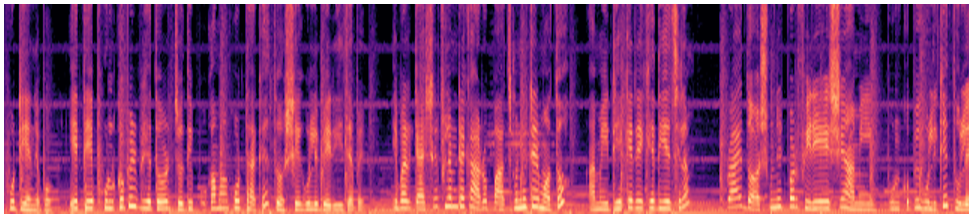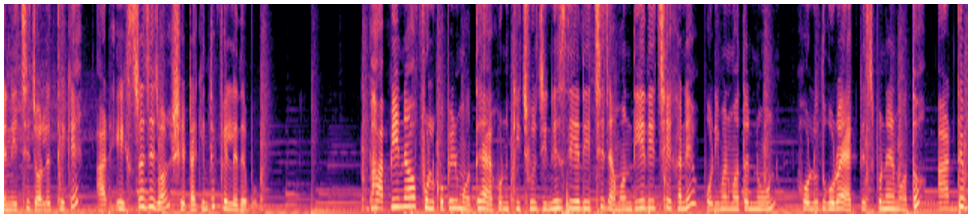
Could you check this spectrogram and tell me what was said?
ফুটিয়ে নেব। এতে ফুলকপির ভেতর যদি পোকামাকড় থাকে তো সেগুলি বেরিয়ে যাবে। এবার গ্যাসের ফ্লেমটাকে আরও পাঁচ মিনিটের মতো আমি ঢেকে রেখে দিয়েছিলাম। প্রায় দশ মিনিট পর ফিরে এসে আমি ফুলকপিগুলিকে তুলে নিচ্ছি জলের থেকে, আর এক্সট্রা যে জল সেটা কিন্তু ফেলে দেব। ভাপিয়ে নেওয়া ফুলকপির মধ্যে এখন কিছু জিনিস দিয়ে দিচ্ছি, যেমন দিয়ে দিচ্ছি এখানে পরিমাণ মতো নুন, হলুদ গুঁড়ো এক স্পুনের মতো, আর দেব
